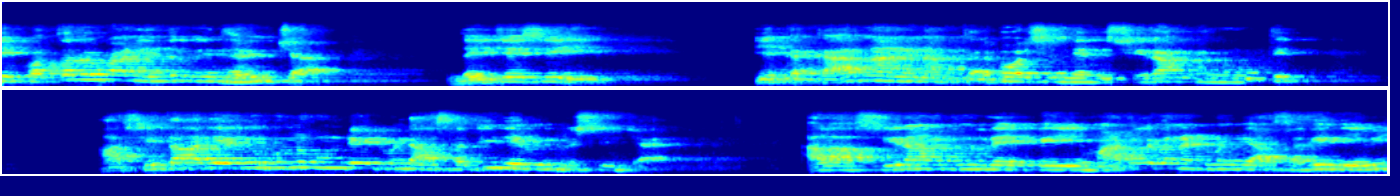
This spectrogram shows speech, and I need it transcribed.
ఈ కొత్త రూపాన్ని ఎందుకు మీరు ధరించారు? దయచేసి ఈ యొక్క కారణాన్ని నాకు తెలపవలసింది శ్రీరామచంద్రమూర్తి. ఆ సీతాదేవి రూపంలో ఉండేటువంటి ఆ సతీదేవిని ప్రశ్నించారు. అలా శ్రీరామచంద్రుడి యొక్క ఈ మాటలు విన్నటువంటి ఆ సతీదేవి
